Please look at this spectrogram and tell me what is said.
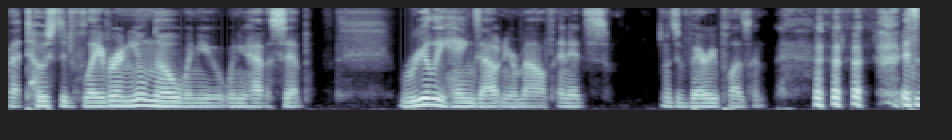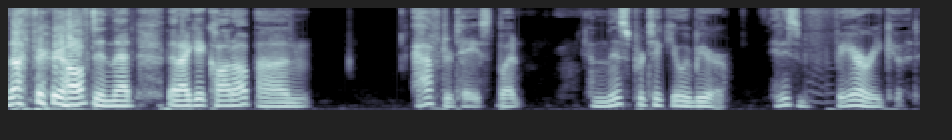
that toasted flavor, and you'll know when you when you have a sip, really hangs out in your mouth and it's it's very pleasant. it's not very often that that I get caught up on aftertaste, but in this particular beer, it is very good.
